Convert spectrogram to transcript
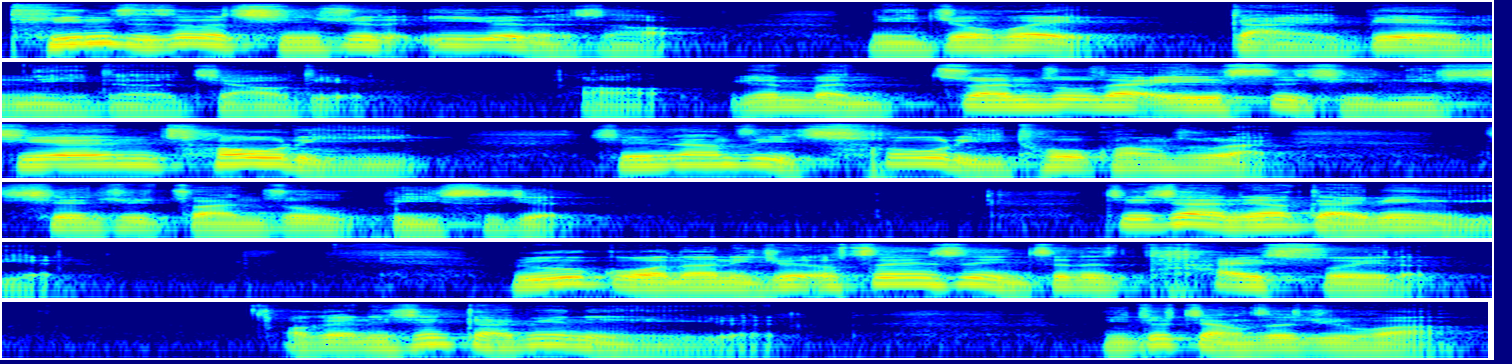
停止这个情绪的意愿的时候，你就会。改变你的焦点，哦，原本专注在 A 事情，你先抽离，先让自己抽离脱框出来，先去专注 B 事件。接下来你要改变语言，如果呢，你觉得这件事情真的太衰了，OK，你先改变你的语言，你就讲这句话，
